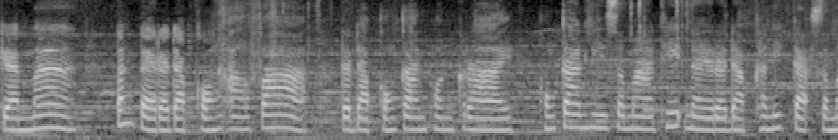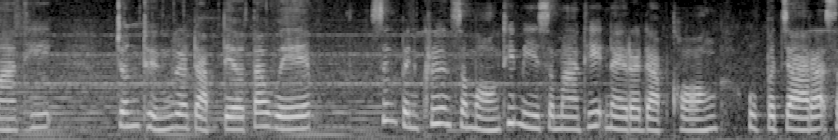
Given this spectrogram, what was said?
แกรมมาตั้งแต่ระดับของอัลฟาระดับของการผ่อนคลายของการมีสมาธิในระดับคณิกะสมาธิ จนถึงระดับเดลต้าเวฟซึ่งเป็นคลื่นสมองที่มีสมาธิในระดับของอุปจารส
